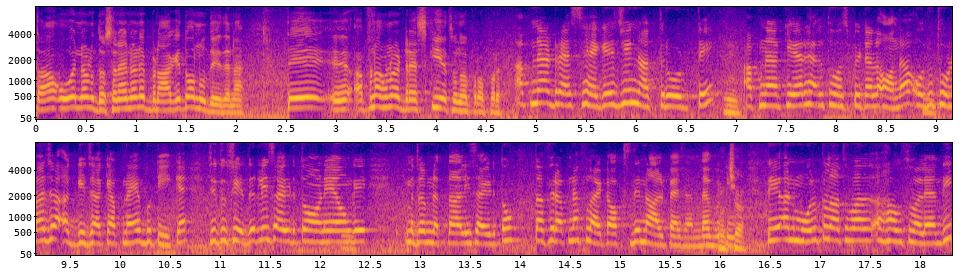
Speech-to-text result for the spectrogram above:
ਤਾਂ ਉਹ ਇਹਨਾਂ ਨੂੰ ਦੱਸਣਾ ਇਹਨਾਂ ਨੇ ਬਣਾ ਕੇ ਤੁਹਾਨੂੰ ਦੇ ਦੇਣਾ। ਤੇ ਆਪਣਾ ਹੁਣ ਐਡਰੈਸ ਕੀ ਹੈ ਇੱਥੋਂ ਦਾ ਪ੍ਰੋਪਰ ਆਪਣਾ ਐਡਰੈਸ ਹੈਗੇ ਜੀ ਨੱਤ ਰੋਡ ਤੇ। ਆਪਣਾ ਕੇਅਰ ਹੈਲਥ ਹਸਪੀਟਲ ਆਉਂਦਾ ਉਦੋਂ ਥੋੜਾ ਜਿਹਾ ਅੱਗੇ ਜਾ ਕੇ ਆਪਣਾ ਇਹ ਬੁਟੀਕ ਹੈ। ਜੇ ਤੁਸੀਂ ਇਧਰਲੀ ਸਾਈਡ ਤੋਂ ਆਉਣੇ ਹੋਗੇ ਮਤਲਬ ਨੱਤਾਂ ਵਾਲੀ ਸਾਈਡ ਤੋਂ ਤਾਂ ਫਿਰ ਆਪਣਾ ਫਲਾਈ ਟਾਕਸ ਦੇ ਨਾਲ ਪੈ ਜਾਂਦਾ ਹੈ ਬੁਟੀਕ। ਤੇ ਅਨਮੋਲ ਕਲੌਥ ਹਾਊਸ ਵਾਲਿਆਂ ਦੀ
